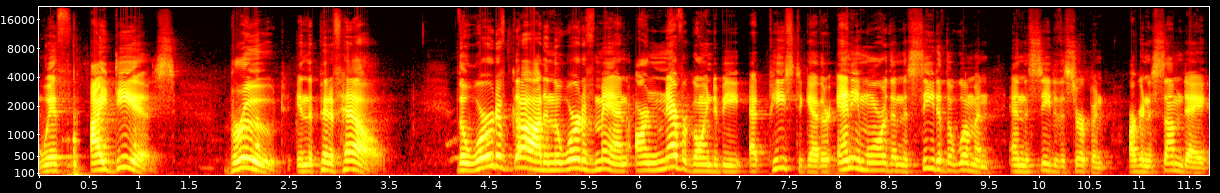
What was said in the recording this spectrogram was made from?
with ideas brewed in the pit of hell. The Word of God and the Word of man are never going to be at peace together any more than the seed of the woman and the seed of the serpent are going to someday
